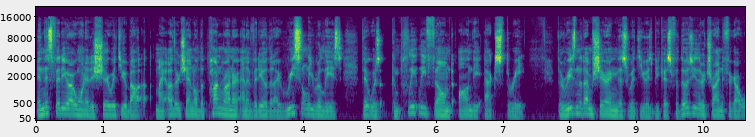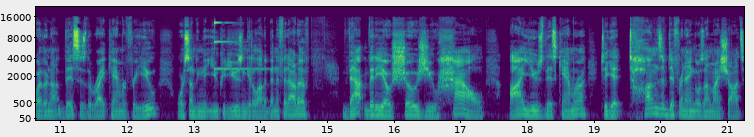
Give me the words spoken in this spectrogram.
In this video, I wanted to share with you about my other channel, The Pun Runner, and a video that I recently released that was completely filmed on the X3. The reason that I'm sharing this with you is because for those of you that are trying to figure out whether or not this is the right camera for you or something that you could use and get a lot of benefit out of, that video shows you how I use this camera to get tons of different angles on my shots,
